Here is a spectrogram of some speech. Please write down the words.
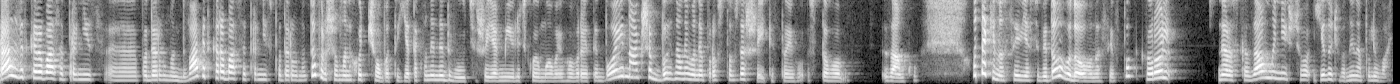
Раз від Карабаса приніс е, подарунок, два від Карабаса приніс подарунок. Добре, що в мене хоч чоботи є, так вони не дивуються, що я вмію людською мовою говорити, бо інакше б вигнали мене просто в зашийки з того, з того замку. От і носив я собі довго-довго носив, поки король не розказав мені, що їдуть вони на полювання.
